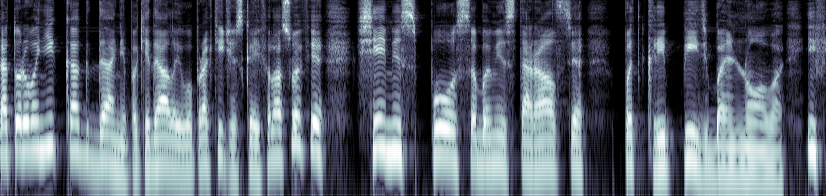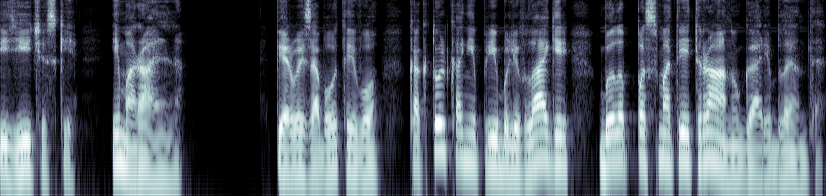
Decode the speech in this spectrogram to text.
которого никогда не покидала его практическая философия, всеми способами старался подкрепить больного и физически, и морально. Первой заботой его, как только они прибыли в лагерь, было посмотреть рану Гарри Блента.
